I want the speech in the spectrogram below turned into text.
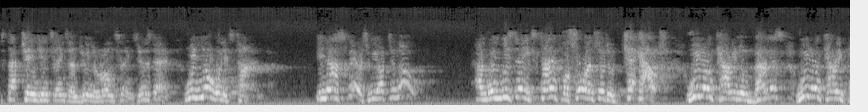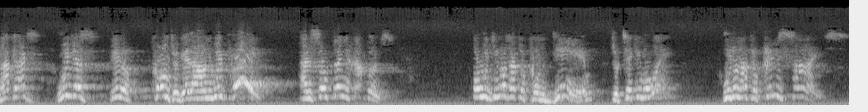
start changing things and doing the wrong things. You understand? We know when it's time. In our spirits, we ought to know. And when we say it's time for so and so to check out, we don't carry no banners, we don't carry placards, we just, you know, come together and we pray. And something happens. But we do not have to condemn to take him away. We don't have to criticize.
